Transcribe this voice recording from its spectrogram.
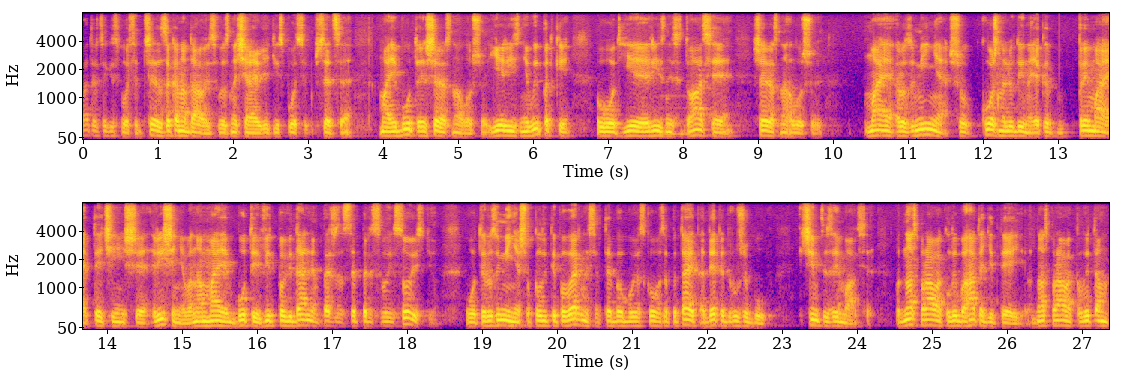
Давайте в такий спосіб. Це законодавець визначає, в який спосіб все це має бути. Ще раз наголошую, є різні випадки, от є різні ситуації. Ще раз наголошую, має розуміння, що кожна людина, яка приймає те чи інше рішення, вона має бути відповідальним перш за все перед своєю совістю. От і розуміння, що коли ти повернешся, в тебе обов'язково запитають, а де ти друже був і чим ти займався. Одна справа, коли багато дітей, одна справа, коли там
